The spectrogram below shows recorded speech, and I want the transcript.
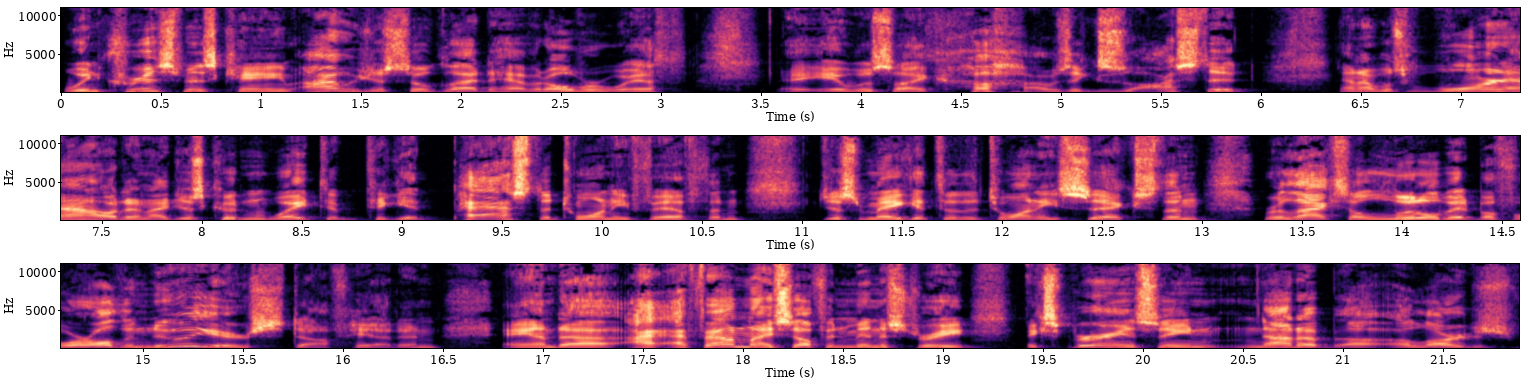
when Christmas came, I was just so glad to have it over with it was like huh, I was exhausted and I was worn out and I just couldn't wait to, to get past the 25th and just make it to the 26th and relax a little bit before all the New Year's stuff hit. And, and uh, I, I, found myself in ministry experiencing not a, a large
